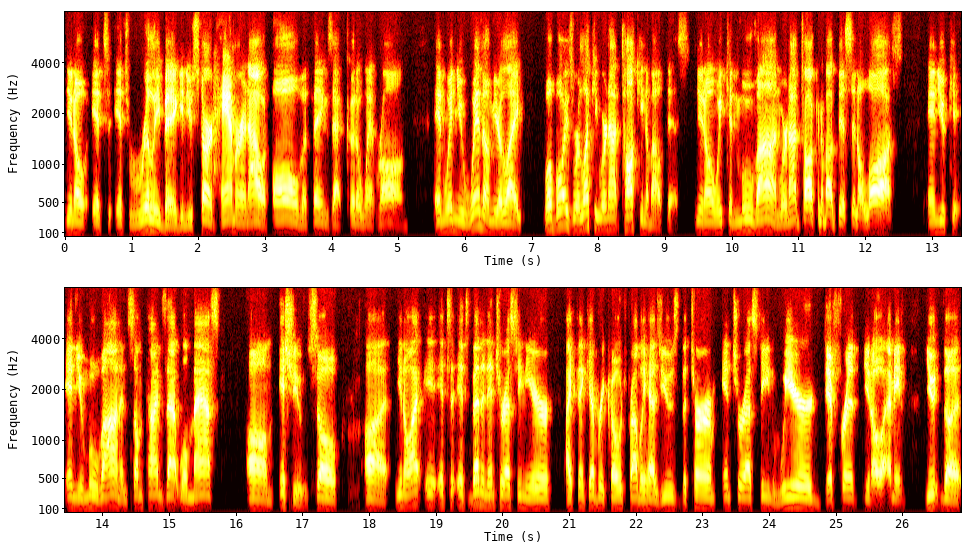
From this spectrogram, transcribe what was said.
you know, it's it's really big, and you start hammering out all the things that could have went wrong. And when you win them, you're like, well, boys, we're lucky we're not talking about this. You know, we can move on. We're not talking about this in a loss, and you can and you move on. And sometimes that will mask um, issues. So uh, you know, I it's it's been an interesting year. I think every coach probably has used the term interesting, weird, different. You know, I mean, you the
